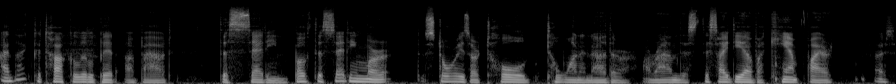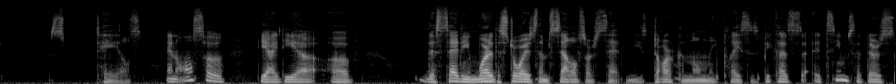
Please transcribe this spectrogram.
I'd like to talk a little bit about the setting. Both the setting where stories are told to one another around this this idea of a campfire uh, tales and also the idea of the setting where the stories themselves are set in these dark and lonely places because it seems that there's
